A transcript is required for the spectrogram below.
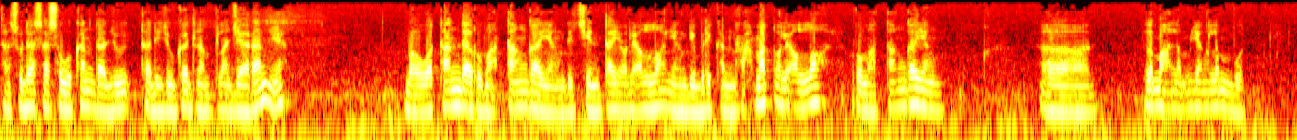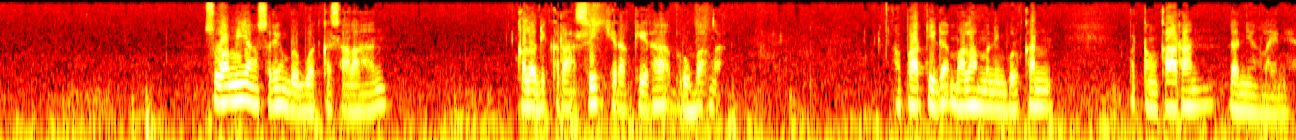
Dan sudah saya sebutkan tadi juga dalam pelajaran ya bahwa tanda rumah tangga yang dicintai oleh Allah yang diberikan rahmat oleh Allah rumah tangga yang uh, lemah lem yang lembut. Suami yang sering berbuat kesalahan kalau dikerasi kira-kira berubah nggak? Apa tidak malah menimbulkan pertengkaran dan yang lainnya.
